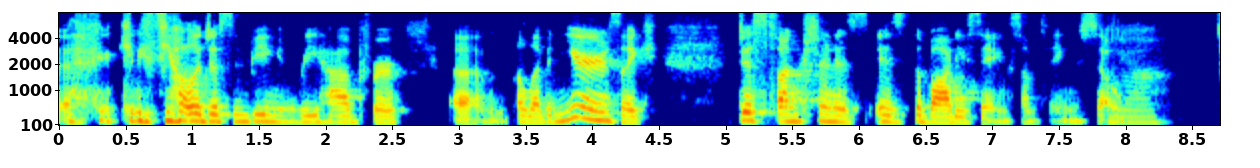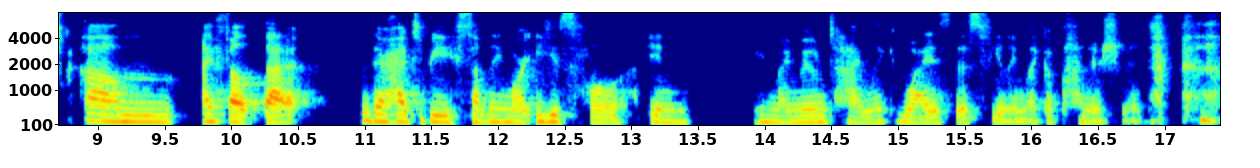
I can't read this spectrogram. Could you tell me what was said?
a kinesiologist and being in rehab for um, 11 years, like dysfunction is is the body saying something. So yeah. um, I felt that there had to be something more easeful in in my moon time. Like, why is this feeling like a punishment?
